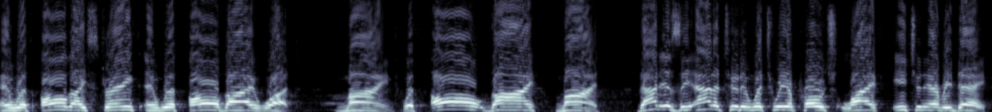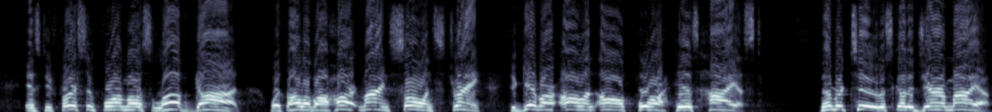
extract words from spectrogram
and with all thy strength, and with all thy what? Mind. With all thy mind. That is the attitude in which we approach life each and every day, is to first and foremost love God with all of our heart, mind, soul, and strength, to give our all in all for His highest. Number two, let's go to Jeremiah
